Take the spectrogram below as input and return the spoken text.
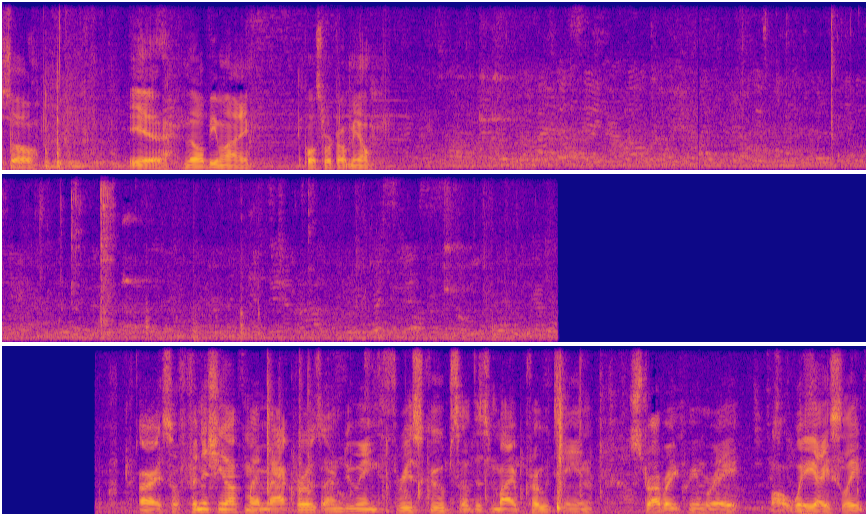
So, yeah, that'll be my post-workout meal. Alright, so finishing off my macros, I'm doing three scoops of this My Protein Strawberry Cream Ray uh, Whey Isolate.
